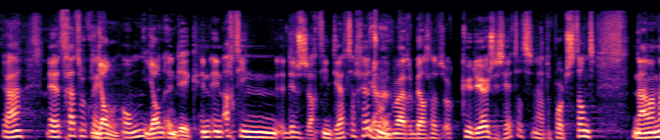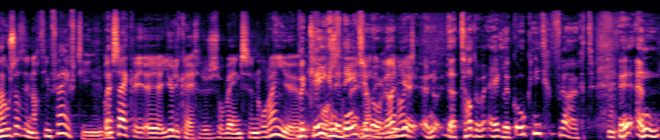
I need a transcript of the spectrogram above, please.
Ja, nee, het gaat er ook Jan, om. Jan en Dick. In, in 18, dit is 1830, hè, Ja. toen waren de Belgen het ook curieus zet... dat ze naar de protestant namen. Maar hoe zat het in 1815? Want zij, eh, jullie kregen dus opeens een oranje... We kregen ineens een oranje. En dat hadden we eigenlijk ook niet gevraagd. Hè, En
